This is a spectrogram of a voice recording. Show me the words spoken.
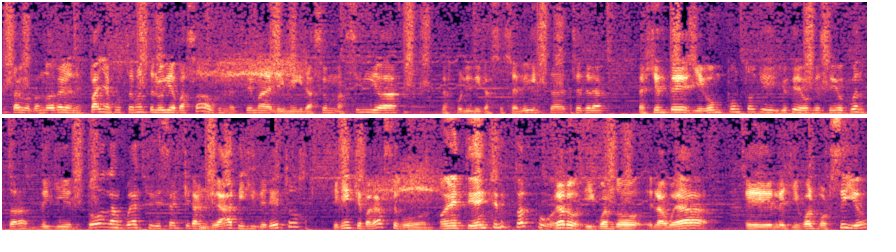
estaba contando ahora que en España justamente lo había pasado con el tema de la inmigración masiva, las políticas socialistas, etcétera. La gente llegó a un punto que yo creo que se dio cuenta de que todas las weas que decían que eran gratis y derechos tenían que pagarse, pues. Honestidad intelectual, pues, weón. Claro, y cuando la weá eh, les llegó al bolsillo,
